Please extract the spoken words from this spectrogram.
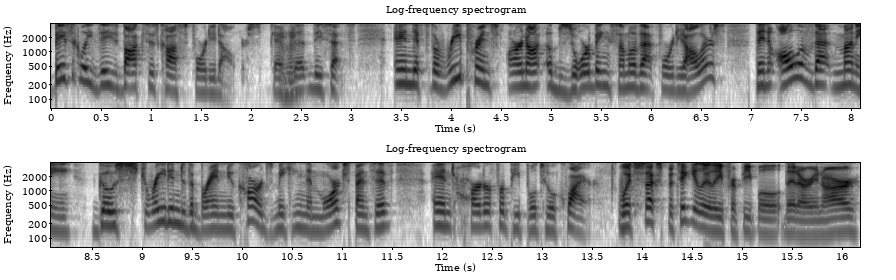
basically these boxes cost forty dollars. Okay, mm-hmm. the, these sets, and if the reprints are not absorbing some of that forty dollars, then all of that money goes straight into the brand new cards, making them more expensive and harder for people to acquire. Which sucks particularly for people that are in our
